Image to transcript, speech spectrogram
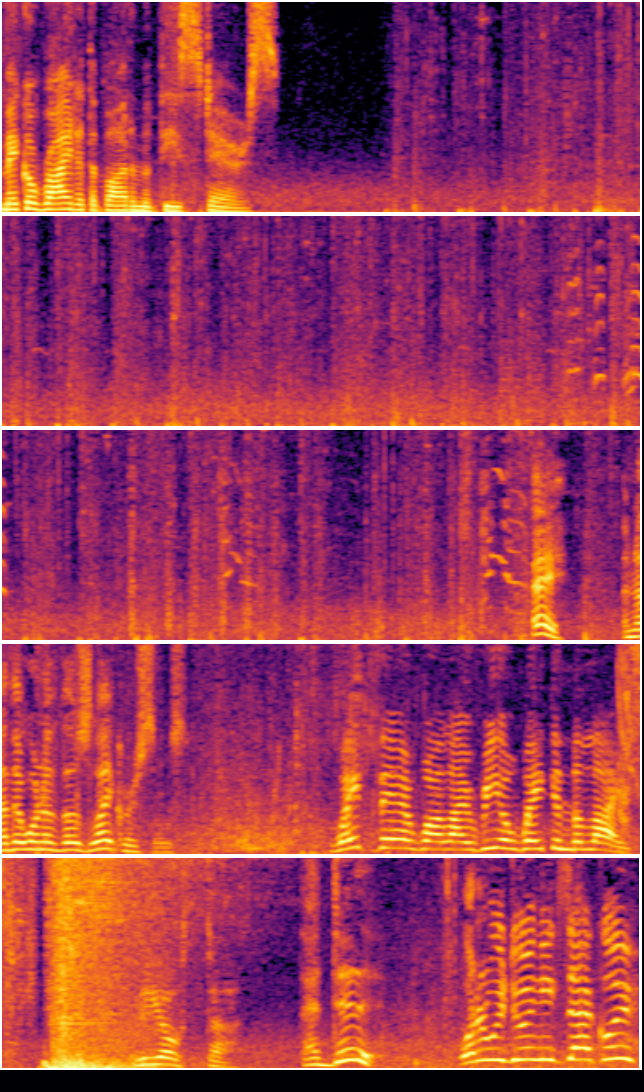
Make a right at the bottom of these stairs. Hey, another one of those light crystals. Wait there while I reawaken the light. Liosta. That did it. What are we doing exactly?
